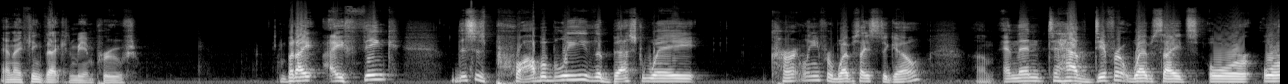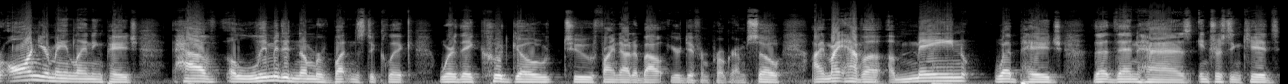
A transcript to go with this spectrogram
And I think that can be improved. But I, I think this is probably the best way currently for websites to go. Um, and then to have different websites or or on your main landing page have a limited number of buttons to click where they could go to find out about your different programs. So I might have a, a main web page that then has interested in kids,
